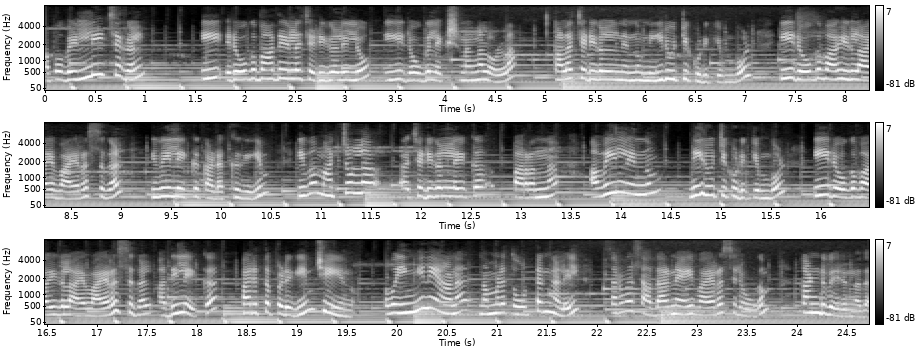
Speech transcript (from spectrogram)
അപ്പോൾ വെള്ളീച്ചകൾ ഈ രോഗബാധയുള്ള ചെടികളിലോ ഈ രോഗലക്ഷണങ്ങളുള്ള കളച്ചെടികളിൽ നിന്നും നീരൂറ്റി കുടിക്കുമ്പോൾ ഈ രോഗവാഹികളായ വൈറസുകൾ ഇവയിലേക്ക് കടക്കുകയും ഇവ മറ്റുള്ള ചെടികളിലേക്ക് പറന്ന് അവയിൽ നിന്നും നീരൂറ്റി കുടിക്കുമ്പോൾ ഈ രോഗവാഹികളായ വൈറസുകൾ അതിലേക്ക് പരത്തപ്പെടുകയും ചെയ്യുന്നു. അപ്പോൾ ഇങ്ങനെയാണ് നമ്മുടെ തോട്ടങ്ങളിൽ സർവസാധാരണയായി വൈറസ് രോഗം കണ്ടുവരുന്നത്.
